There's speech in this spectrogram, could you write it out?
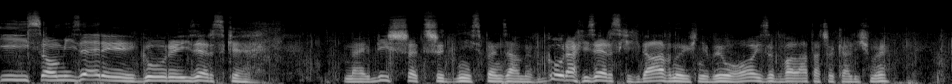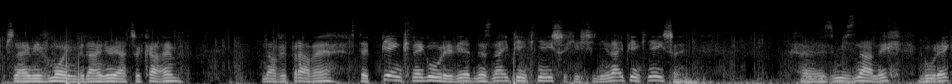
I są Izery, góry izerskie. Najbliższe trzy dni spędzamy w górach izerskich. Dawno ich nie było, oj, ze dwa lata czekaliśmy. Przynajmniej w moim wydaniu ja czekałem na wyprawę w te piękne góry, w jedne z najpiękniejszych, jeśli nie najpiękniejsze e, z mi znanych górek.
